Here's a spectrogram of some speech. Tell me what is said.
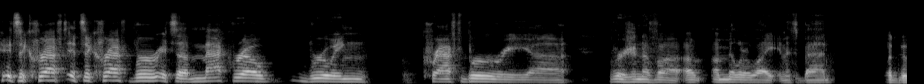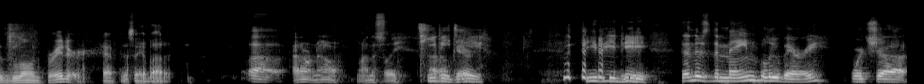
it's a craft. It's a craft brew. It's a macro brewing craft brewery uh, version of a, a, a Miller Light, and it's bad. What does Lone Prater have to say about it? Uh, I don't know, honestly. TBD. TBD. then there's the main blueberry, which uh,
